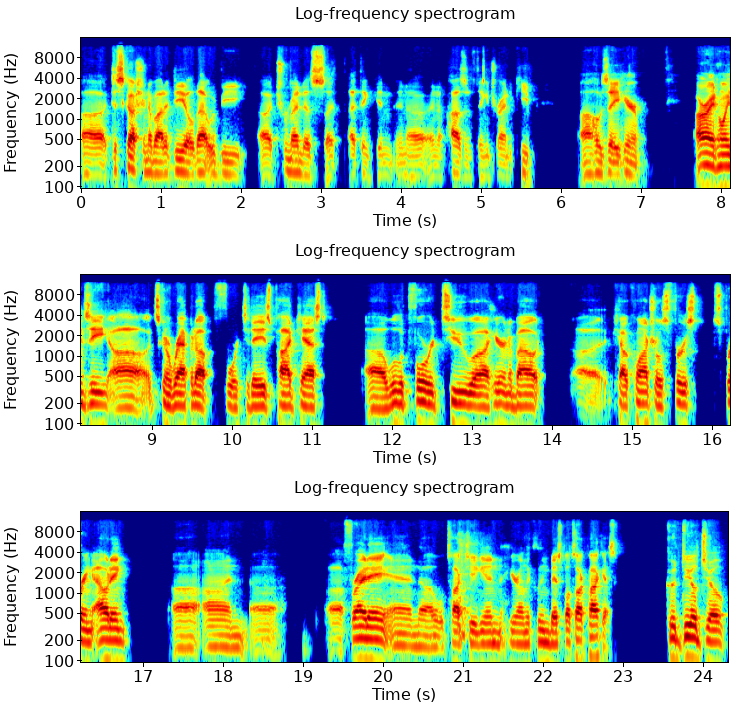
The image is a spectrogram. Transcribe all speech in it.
uh, discussion about a deal. That would be uh, tremendous, I, I, think, in, in, a, in a positive thing in trying to keep uh, Jose here. All right, Hoynesy, uh, it's going to wrap it up for today's podcast. Uh, we'll look forward to uh, hearing about Cal Quantrill's first spring outing on Friday, and we'll talk to you again here on the Clean Baseball Talk podcast. Good deal, Joe.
